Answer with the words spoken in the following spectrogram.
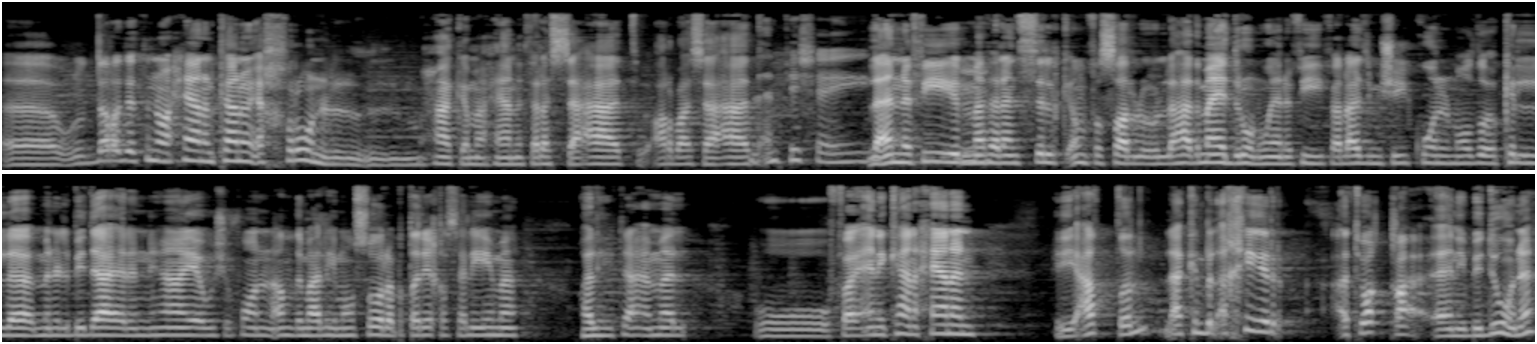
آه، ولدرجة إنه أحيانا كانوا يأخرون المحاكمة أحيانا ثلاث ساعات أربع ساعات. لأن في شيء. لأن في. مثلا سلك انفصل ولا هذا ما يدرون وين فيه فلازم يشيكون الموضوع كله من البداية للنهاية ويشوفون الأنظمة هل هي موصولة بطريقة سليمة. وهل هي تعمل؟ و... فيعني كان أحيانا يعطل لكن بالأخير أتوقع يعني بدونه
